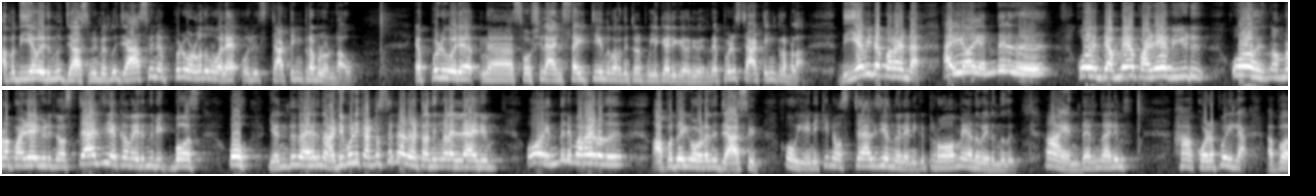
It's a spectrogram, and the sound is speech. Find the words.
അപ്പോൾ ദിയ വരുന്നു ജാസ്മിൻ വരുന്നു. ജാസ്മിൻ എപ്പോഴും ഉള്ളതുപോലെ ഒരു സ്റ്റാർട്ടിങ് ട്രബിൾ ഉണ്ടാവും. എപ്പോഴും ഒരു സോഷ്യൽ ആൻസൈറ്റി എന്ന് പറഞ്ഞിട്ട് പുള്ളിക്കാരി കയറി വരുന്നത്. എപ്പോഴും സ്റ്റാർട്ടിങ് ട്രബിളാണ് ദിയ പിന്നെ പറയണ്ട അയ്യോ എന്തിനത്? ഓ എന്റെ അമ്മയെ പഴയ വീട്. ഓ നമ്മുടെ പഴയ വീട്. നൊസ്റ്റാലജിയൊക്കെ വരുന്നു ബിഗ് ബോസ് ഓ എന്തിനായിരുന്നു അടിപൊളി കണ്ടസ്റ്റന്റ് ആണ് കേട്ടോ നിങ്ങളെല്ലാവരും ഓ എന്തിനു പറയണത്? അപ്പോഴത്തേക്ക് ഉടനെ ജാസ്മിൻ ഓ എനിക്ക് നൊസ്റ്റാലജി ഒന്നുമില്ല എനിക്ക് ട്രോമയാണ് വരുന്നത്. ആ എന്തായിരുന്നാലും ആ കുഴപ്പമില്ല. അപ്പോൾ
